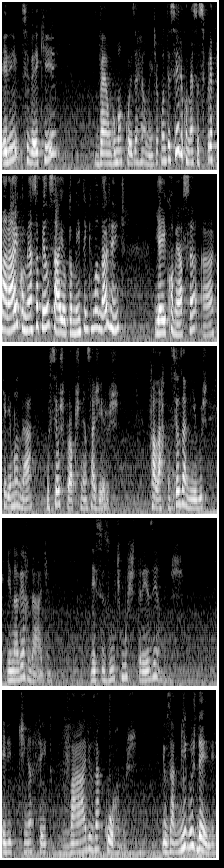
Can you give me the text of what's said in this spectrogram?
ele se vê que vai alguma coisa realmente acontecer. Ele começa a se preparar e começa a pensar: eu também tenho que mandar gente. E aí começa a querer mandar os seus próprios mensageiros, falar com seus amigos e, na verdade, nesses últimos 13 anos, ele tinha feito vários acordos e os amigos dele,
